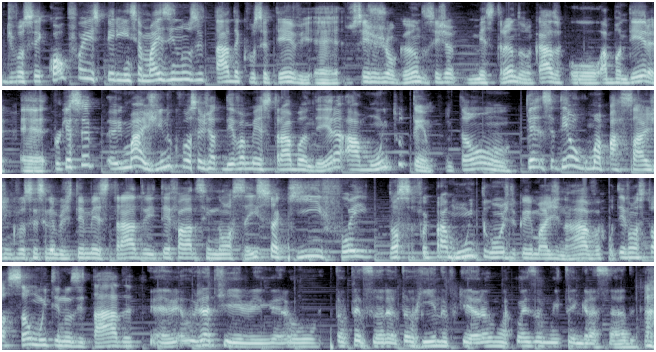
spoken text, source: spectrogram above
de você qual foi a experiência mais inusitada que você teve, é, seja jogando, seja mestrando no caso, ou a bandeira, é, porque você, eu imagino que você já deva mestrar a bandeira há muito tempo. Então, você tem alguma passagem que você se lembra de ter mestrado e ter falado assim, nossa, isso aqui foi, nossa, foi para muito longe do que eu imaginava, ou teve uma situação muito inusitada? É, eu já tive, eu tô pensando, eu tô rindo porque era uma coisa muito engraçada.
